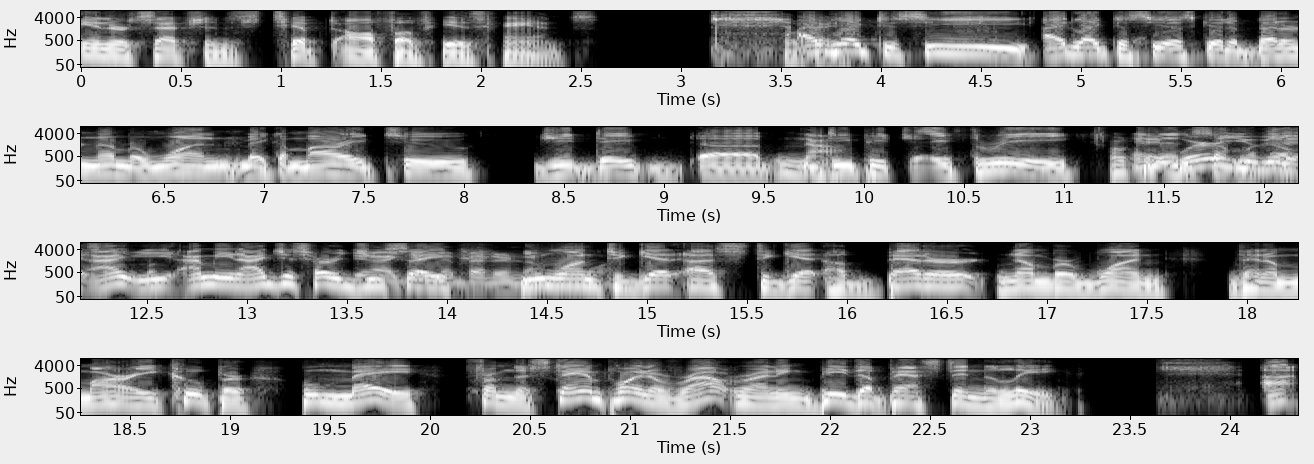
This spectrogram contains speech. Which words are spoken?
interceptions tipped off of his hands. I'd like to see. I'd like to see us get a better number one, make Amari two, G, Dave, uh, No. DPJ three. and Okay, then where are you going? I I mean, I just heard you're you say getting a better you want one. to get us to get a better number one than Amari Cooper, who may, from the standpoint of route running, be the best in the league. I,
